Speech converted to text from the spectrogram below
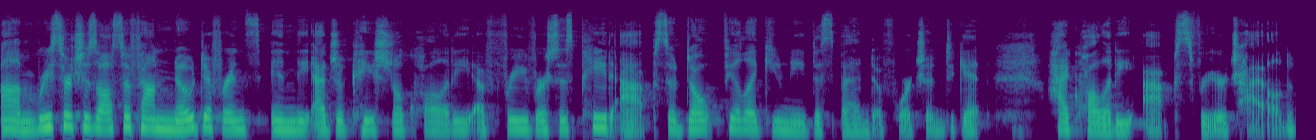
Um, research has also found no difference in the educational quality of free versus paid apps. So don't feel like you need to spend a fortune to get high quality apps for your child.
